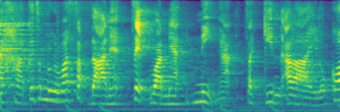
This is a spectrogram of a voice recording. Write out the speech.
นะคะ ก็จะมาดูกันว่าสัปดาห์เนี้ยเจ็ดวันเนี้ยหนิงอะจะกินอะไรแล้วก็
